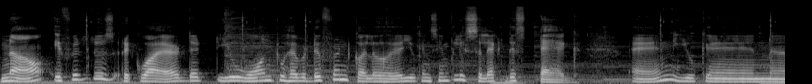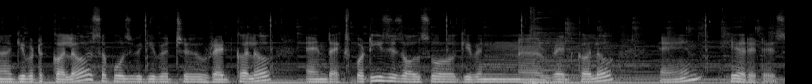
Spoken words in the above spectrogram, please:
Now if it is required that you want to have a different color here you can simply select this tag. And you can uh, give it a color. Suppose we give it a red color and the expertise is also given uh, red color. And here it is.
